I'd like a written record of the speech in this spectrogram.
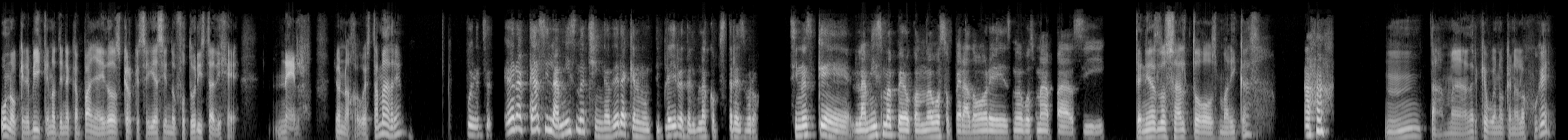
uno, que vi que no tenía campaña, y dos, creo que seguía siendo futurista, dije, Nel, yo no juego esta madre. Pues era casi la misma chingadera que el multiplayer del Black Ops 3, bro. Si no es que la misma, pero con nuevos operadores, nuevos mapas y... ¿Tenías los saltos maricas? Ajá. Mmm, ta madre, qué bueno que no lo jugué.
